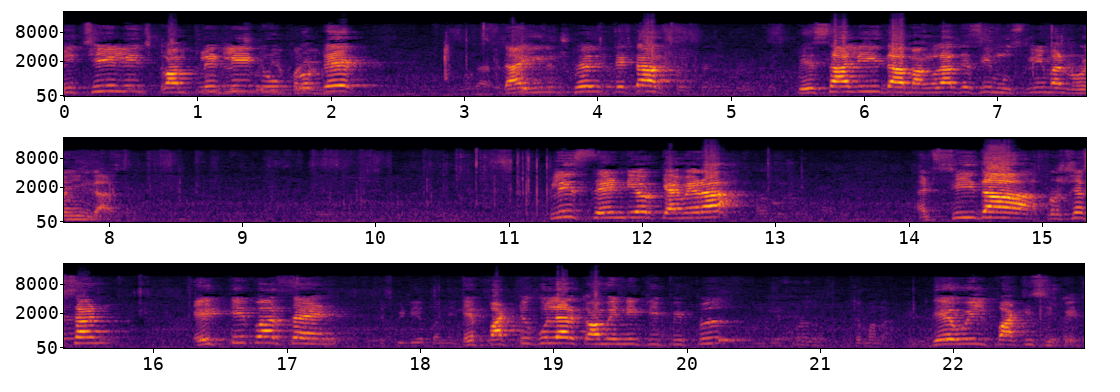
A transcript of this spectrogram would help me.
Michil is completely to protect the infiltrators, especially the Bangladeshi Muslim and Rohingyas. Please send your camera and see the procession. 80% a particular community people, they will participate.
